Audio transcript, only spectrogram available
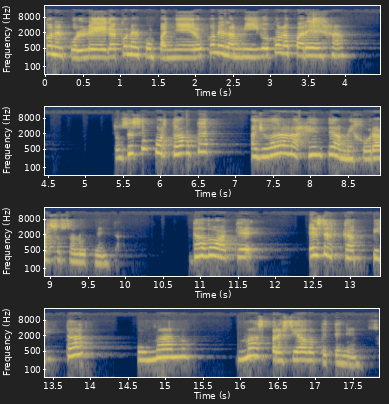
con el colega, con el compañero, con el amigo, con la pareja. Entonces es importante ayudar a la gente a mejorar su salud mental, dado a que es el capital humano más preciado que tenemos.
